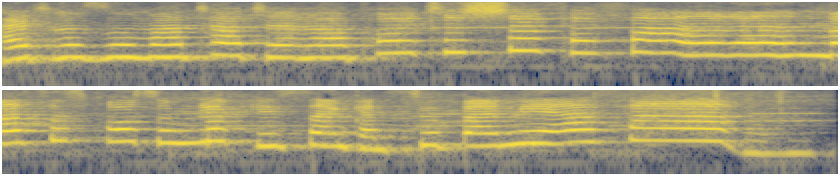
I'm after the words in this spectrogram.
Heitere therapeutische Verfahren. Was ist Brust und glücklich sein, kannst du bei mir erfahren.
